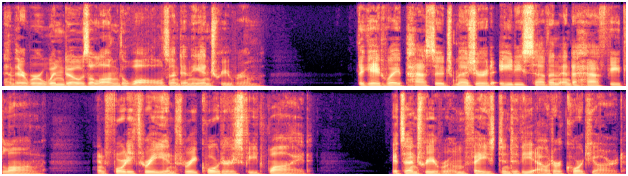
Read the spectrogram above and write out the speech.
and there were windows along the walls and in the entry room. The gateway passage measured eighty-seven and a half feet long and forty-three and three quarters feet wide. Its entry room faced into the outer courtyard.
